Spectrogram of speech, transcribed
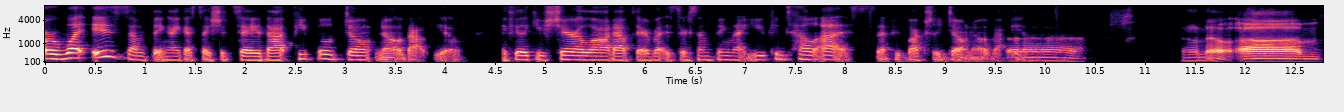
or what is something, I guess I should say, that people don't know about you? I feel like you share a lot out there, but is there something that you can tell us that people actually don't know about you? Uh, I don't know. Um,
